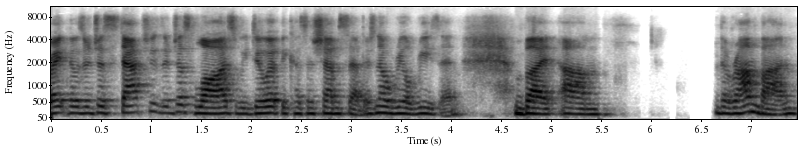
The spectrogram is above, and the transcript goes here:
right? Those are just statutes, they're just laws. We do it because Hashem said there's no real reason. But um, the Ramban,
